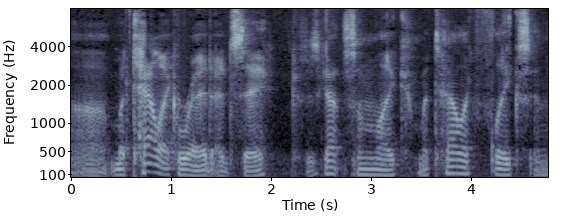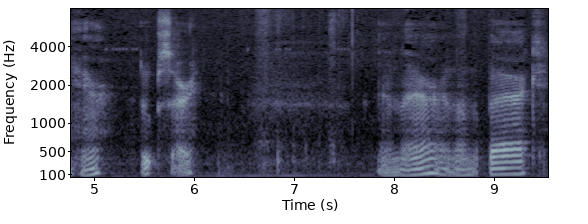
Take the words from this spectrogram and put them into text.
uh, metallic red, I'd say because he's got some like metallic flakes in here. Oops, sorry. In there and on the back.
